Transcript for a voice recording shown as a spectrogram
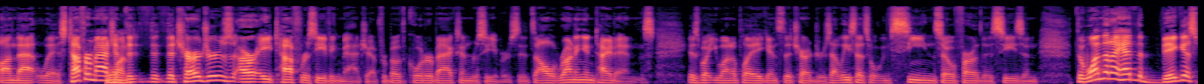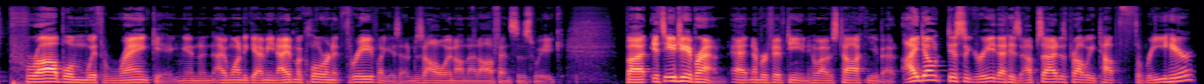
on that list. Tougher matchup. The, the, the, Chargers are a tough receiving matchup for both quarterbacks and receivers. It's all running and tight ends, is what you want to play against the Chargers. At least that's what we've seen so far this season. The one that I had the biggest problem with ranking, and I want to get, I mean, I have McLaurin at three. Like I said, I'm just all in on that offense this week. But it's AJ Brown at number 15, who I was talking about. I don't disagree that his upside is probably top three here.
